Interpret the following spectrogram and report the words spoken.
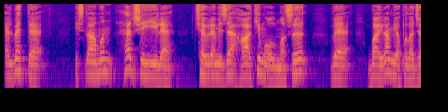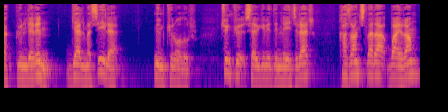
elbette İslam'ın her şeyiyle çevremize hakim olması ve bayram yapılacak günlerin gelmesiyle mümkün olur. Çünkü sevgili dinleyiciler, kazançlara bayram,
